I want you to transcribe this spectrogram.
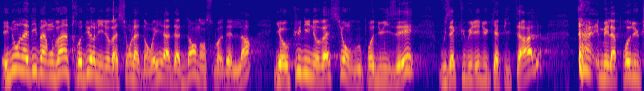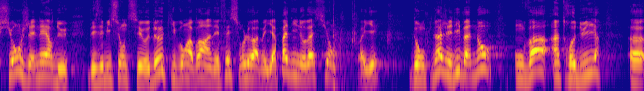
Et nous, on a dit, ben, on va introduire l'innovation là-dedans. Vous voyez, là-dedans, dans ce modèle-là, il n'y a aucune innovation. Vous produisez, vous accumulez du capital, mais la production génère des émissions de CO2 qui vont avoir un effet sur le A. Mais il n'y a pas d'innovation, voyez Donc là, j'ai dit, ben non, on va introduire, euh,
